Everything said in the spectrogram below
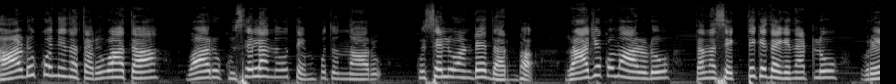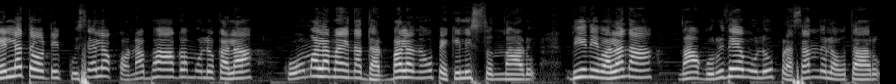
ఆడుకొనిన తరువాత వారు కుశలను తెంపుతున్నారు. కుశలు అంటే దర్భ. రాజకుమారుడు తన శక్తికి తగినట్లు వ్రేళ్ళతోటి కుశల కొనభాగములు కల కోమలమైన దర్భలను పెకిలిస్తున్నాడు. దీని వలన నా గురుదేవులు ప్రసన్నులవుతారు.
